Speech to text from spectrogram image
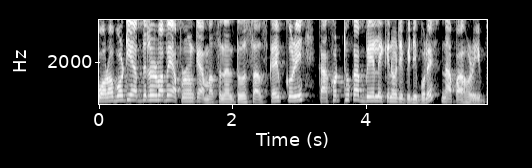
পৰৱৰ্তী আপডেটৰ বাবে আপোনালোকে আমাৰ চেনেলটো ছাবস্ক্ৰাইব কৰি কাষত থকা বেল একেনো টিপি দিবলৈ নাপাহৰিব।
